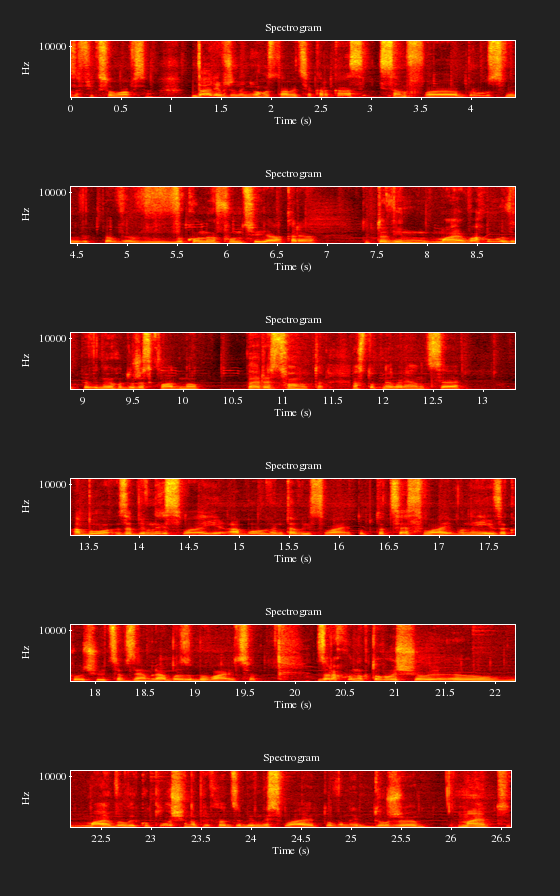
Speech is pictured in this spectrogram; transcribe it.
зафіксувався. Далі вже на нього ставиться каркас, і сам е, брус він виконує функцію якоря, тобто він має вагу, і відповідно його дуже складно пересунути. Наступний варіант це або забивні сваї, або гвинтові сваї. Тобто це сваї, вони закручуються в землю або забиваються. За рахунок того, що е, має велику площу, наприклад, забівні сваї, то вони дуже мають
